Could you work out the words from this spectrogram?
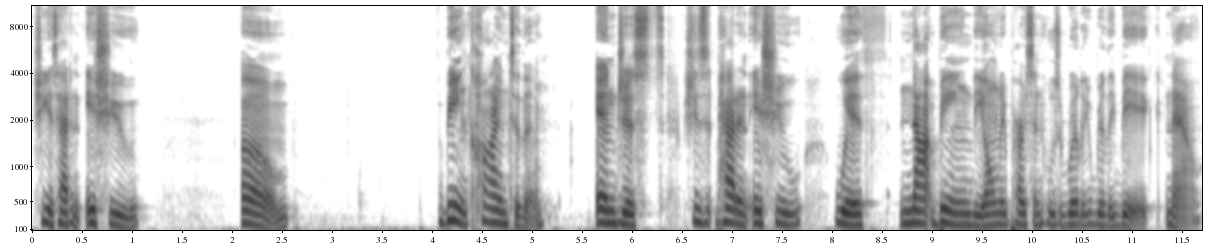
she has had an issue, um, being kind to them, and just she's had an issue with not being the only person who's really really big now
